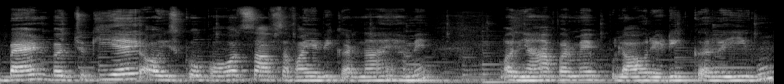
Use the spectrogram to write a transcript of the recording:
बैंड बज चुकी है और इसको बहुत साफ़ सफ़ाई अभी करना है हमें। और यहाँ पर मैं पुलाव रेडी कर रही हूँ।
